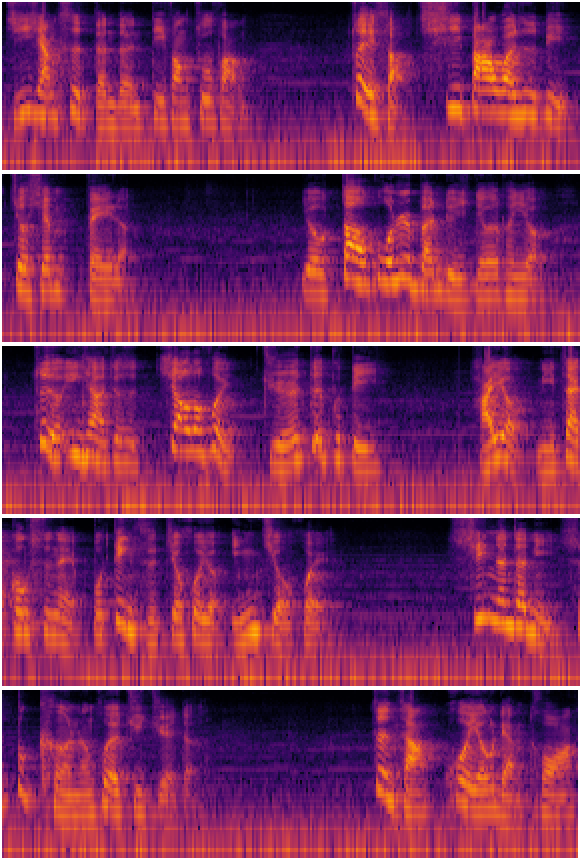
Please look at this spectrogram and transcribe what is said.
吉祥寺等等地方租房，最少七八万日币就先飞了。有到过日本旅游的朋友，最有印象的就是交通费绝对不低，还有你在公司内不定时就会有饮酒会。新人的你是不可能会拒绝的，正常会有两拖，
